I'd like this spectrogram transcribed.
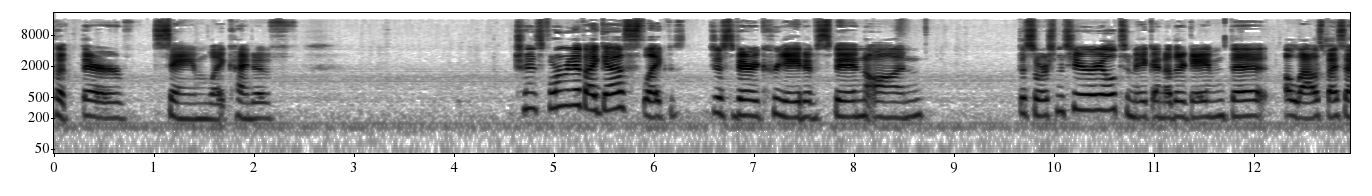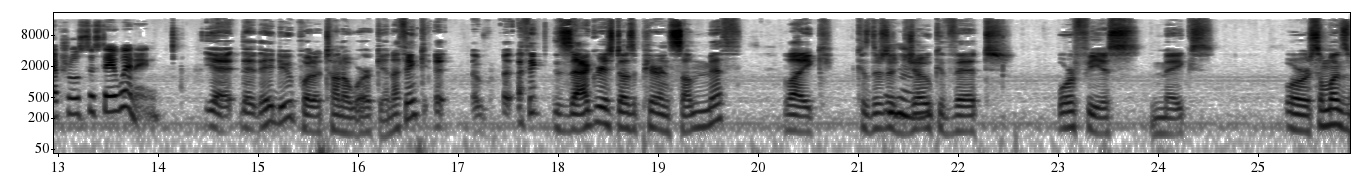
put their same like kind of transformative, I guess, like just very creative spin on the source material to make another game that allows bisexuals to stay winning. Yeah, they, they do put a ton of work in. I think it, I think Zagreus does appear in some myth, like because there's a Mhm. joke that Orpheus makes, or someone's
